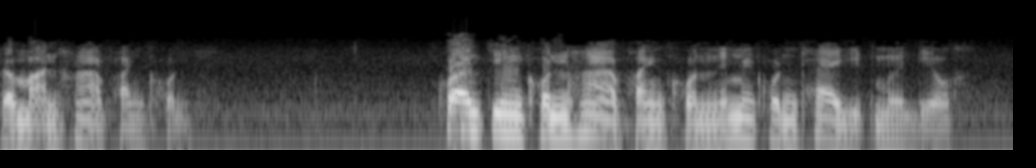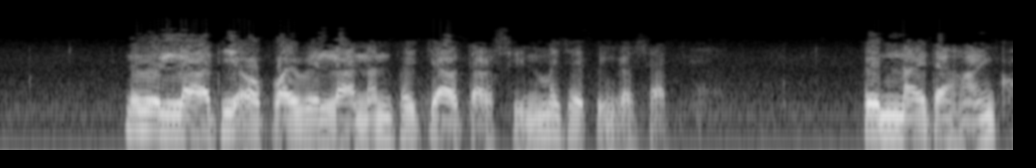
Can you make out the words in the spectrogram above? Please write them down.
ประมาณห้าพันคน ความจริงคนห้าพันคนนี่ไม่คนแค่หยิบมือเดียว ในเวลาที่ออกไปเวลานั้นพระเจ้าตากสินไม่ใช่เป็นกษัตริย์ เป็นนายทหารค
